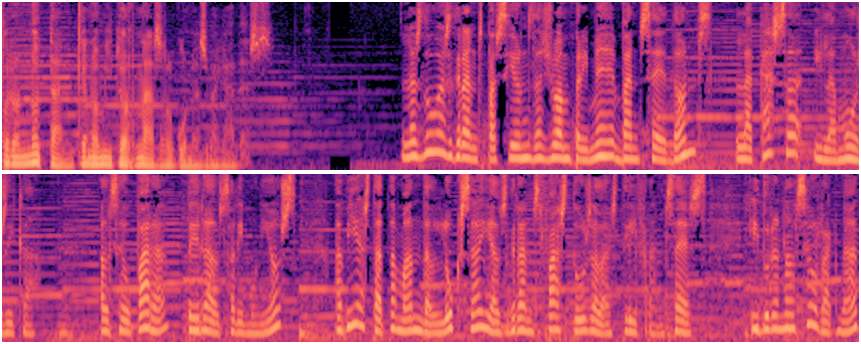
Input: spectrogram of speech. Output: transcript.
però no tant que no m'hi tornàs algunes vegades. Les dues grans passions de Joan I van ser, doncs, la caça i la música. El seu pare, Pere el Cerimoniós, havia estat amant del luxe i els grans fastos a l'estil francès, i durant el seu regnat,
